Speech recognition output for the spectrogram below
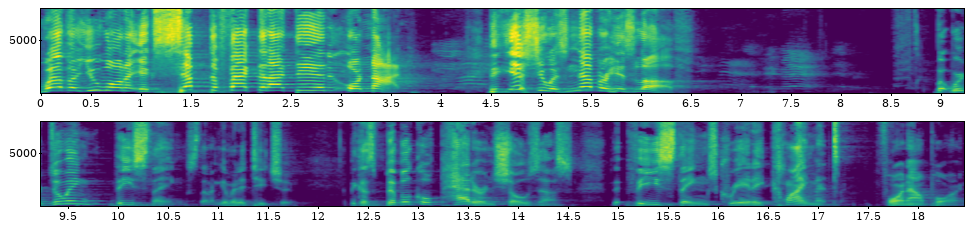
whether you want to accept the fact that I did or not. The issue is never his love. But we're doing these things that I'm going to teach you because biblical pattern shows us that these things create a climate for an outpouring.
